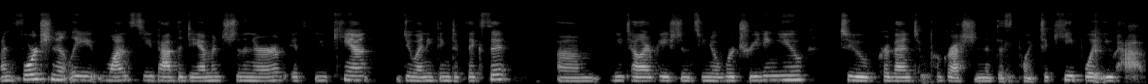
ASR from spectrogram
unfortunately, once you've had the damage to the nerve, it, you can't do anything to fix it. Um, we tell our patients, you know, we're treating you to prevent progression at this point, to keep what you have.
